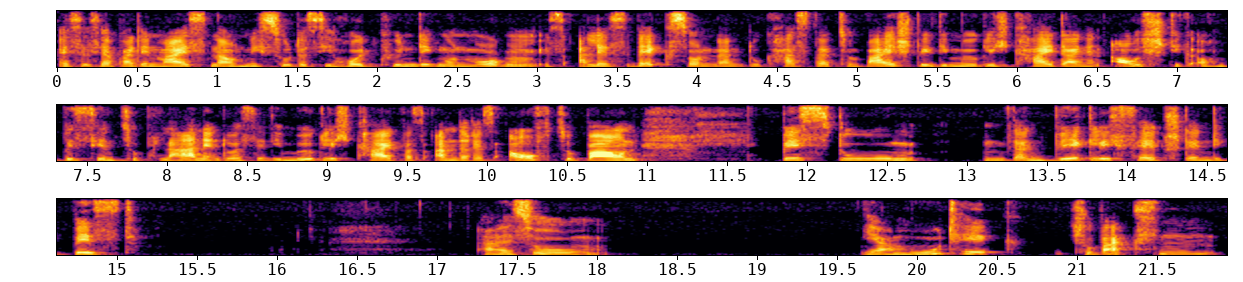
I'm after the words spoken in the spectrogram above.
es ist ja bei den meisten auch nicht so, dass sie heute kündigen und morgen ist alles weg, sondern du hast da zum Beispiel die Möglichkeit, deinen Ausstieg auch ein bisschen zu planen. Du hast ja die Möglichkeit, was anderes aufzubauen, bis du dann wirklich selbstständig bist. Also ja, mutig zu wachsen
